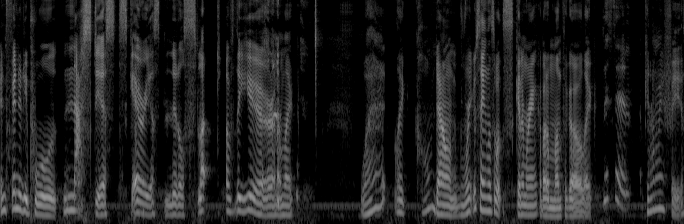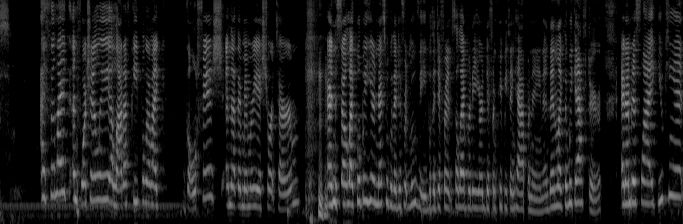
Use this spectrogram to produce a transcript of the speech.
Infinity Pool nastiest, scariest little slut of the year, and I'm like, what? Like, calm down. Weren't you saying this about Skinamarink about a month ago? Like, listen, get out of my face. I feel like unfortunately a lot of people are like goldfish and that their memory is short term. and so like we'll be here next week with a different movie with a different celebrity or different creepy thing happening and then like the week after. And I'm just like you can't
